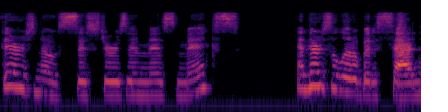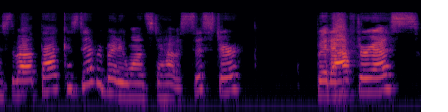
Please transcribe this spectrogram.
there's no sisters in this mix. And there's a little bit of sadness about that because everybody wants to have a sister. But after S,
